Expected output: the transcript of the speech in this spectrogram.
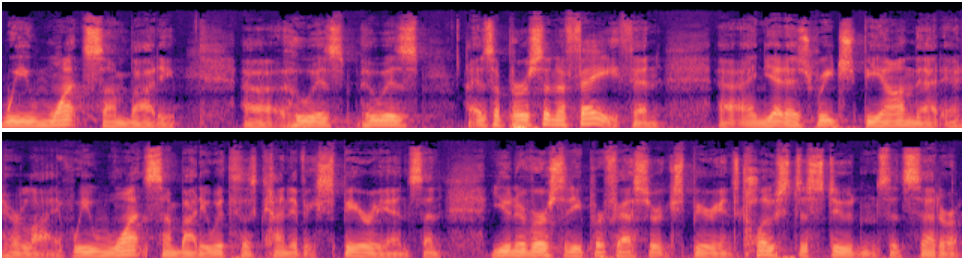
We want somebody uh, who is who is as a person of faith and uh, and yet has reached beyond that in her life. We want somebody with this kind of experience and university professor experience, close to students, etc.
